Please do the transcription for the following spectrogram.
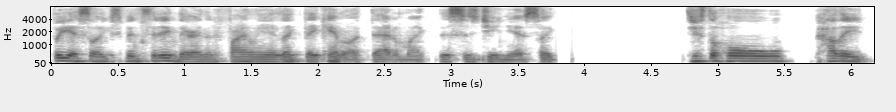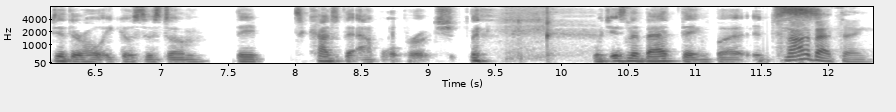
but yeah, so like it's been sitting there, and then finally, like they came out with that. I'm like, this is genius. Like, just the whole how they did their whole ecosystem. They kind of took the Apple approach, which isn't a bad thing, but it's, It's not a bad thing,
